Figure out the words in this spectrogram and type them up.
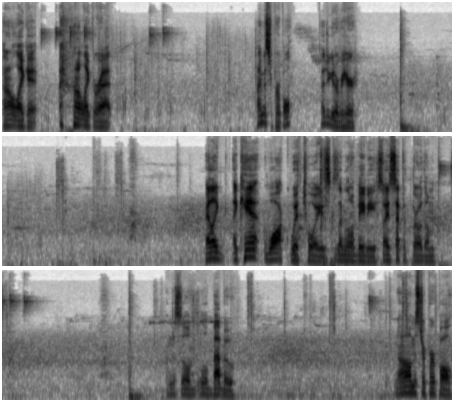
I don't like it. I don't like the rat. Hi, Mr. Purple. How'd you get over here? I like, I can't walk with toys because I'm a little baby, so I just have to throw them. I'm just a little, little babu. No, Mr. Purple.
